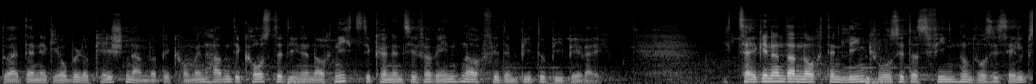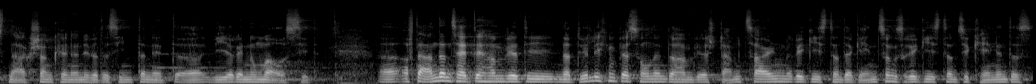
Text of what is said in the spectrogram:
dort eine Global Location Number bekommen haben. Die kostet ihnen auch nichts, die können sie verwenden, auch für den B2B-Bereich. Ich zeige Ihnen dann noch den Link, wo Sie das finden und wo Sie selbst nachschauen können über das Internet, äh, wie Ihre Nummer aussieht. Äh, auf der anderen Seite haben wir die natürlichen Personen, da haben wir Stammzahlenregister und Ergänzungsregister und Sie kennen das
